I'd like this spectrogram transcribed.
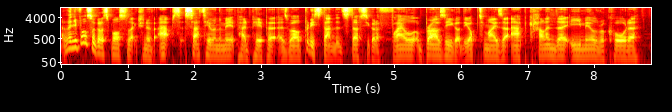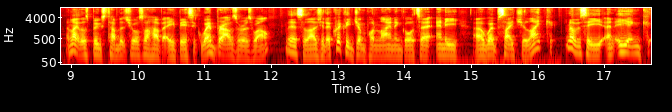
And then you've also got a small selection of apps sat here on the MatePad paper as well. Pretty standard stuff. So you've got a file browser, you've got the optimizer app, calendar, email, recorder. And like those Boox tablets, you also have a basic web browser as well. This allows you to quickly jump online and go to any uh, website you like. And obviously, an e-ink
